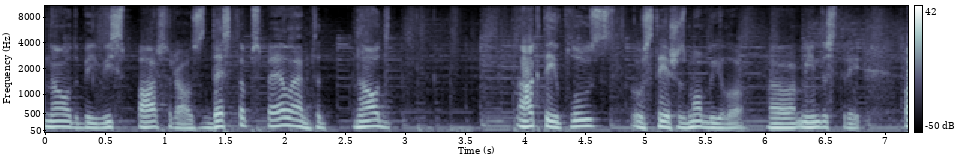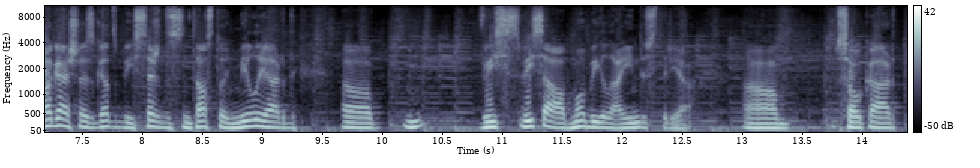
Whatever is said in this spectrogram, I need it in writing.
nauda bija vispār uz desktop spēlēm, tad nauda aktīvi plūst uz tieši uz mobilo uh, industriju. Pagājušais gads bija 68 miljardi uh, vis, visā mobilā industrijā. Uh, savukārt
